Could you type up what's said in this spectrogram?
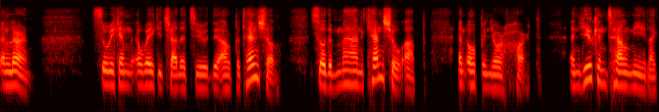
and learn. So we can awake each other to the, our potential so the man can show up and open your heart. And you can tell me like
